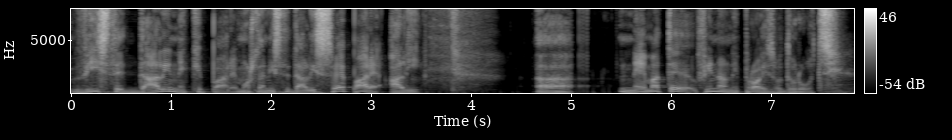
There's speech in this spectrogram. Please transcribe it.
Vi ste dali neke pare, možda niste dali sve pare, ali uh, nemate finalni proizvod u ruci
